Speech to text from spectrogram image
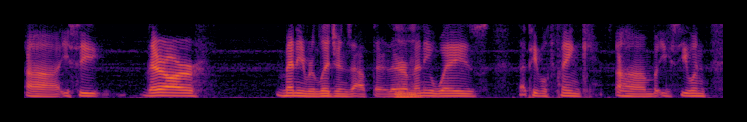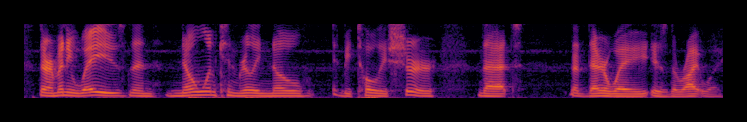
Uh, you see, there are many religions out there. There are Mhm. many ways that people think, um, but you see, when there are many ways, then no one can really know and be totally sure that that their way is the right way.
